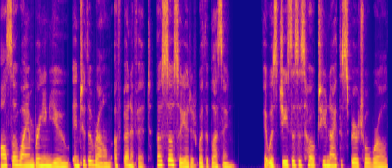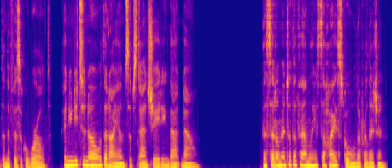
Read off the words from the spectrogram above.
Also, I am bringing you into the realm of benefit associated with a blessing. It was Jesus' hope to unite the spiritual world and the physical world, and you need to know that I am substantiating that now. The settlement of the family is the highest goal of religion.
